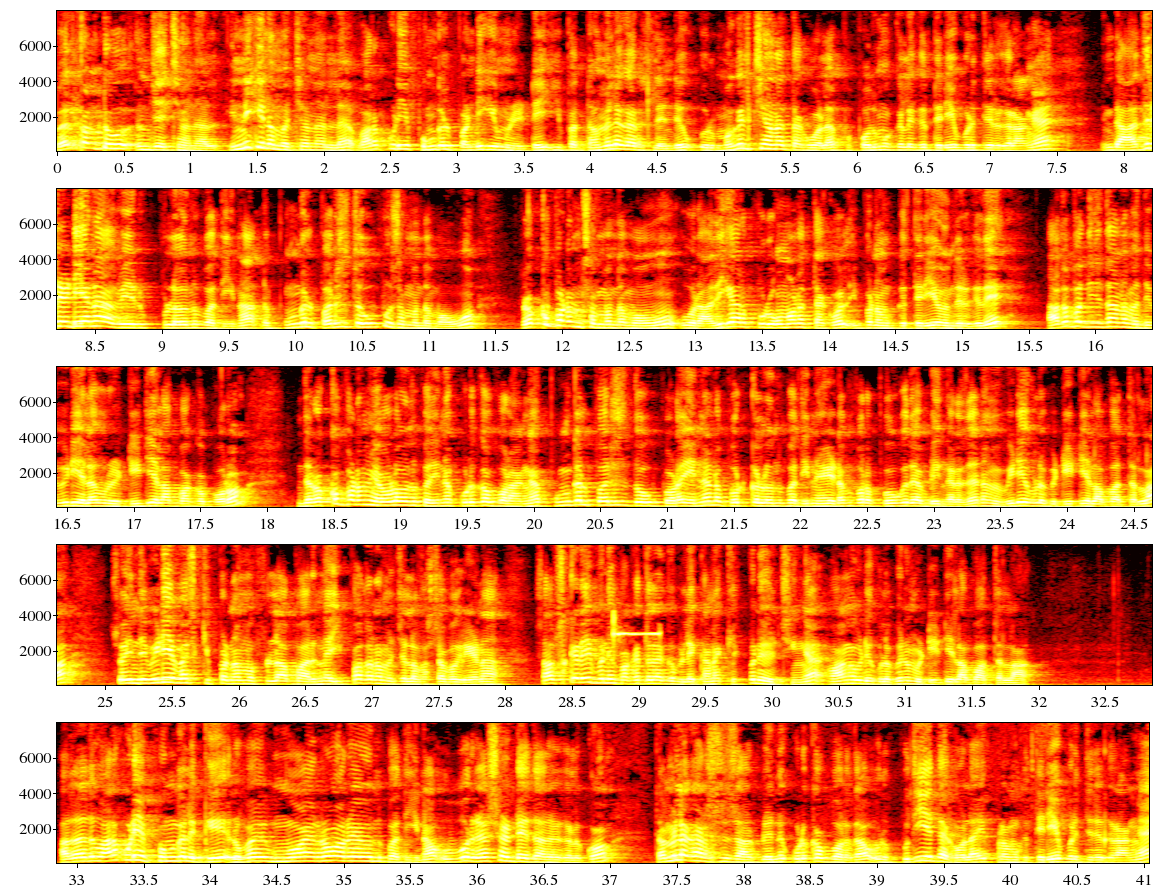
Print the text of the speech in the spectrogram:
Welcome to MJ channel இன்றைக்கி நம்ம சேனலில் வரக்கூடிய பொங்கல் பண்டிகை முன்னிட்டு இப்போ தமிழக அரசுலேருந்து ஒரு மகிழ்ச்சியான தகவலை இப்போ பொதுமக்களுக்கு தெரியப்படுத்தியிருக்கிறாங்க. இந்த அதிரடியான அறிவிப்பில் வந்து பார்த்தீங்கன்னா இந்த பொங்கல் பரிசு தொகுப்பு சம்மந்தமாகவும் ரொக்கப்படம் சம்மந்தமாகவும் ஒரு அதிகாரப்பூர்வமான தகவல் இப்போ நமக்கு தெரிய வந்திருக்குது. அதை பற்றி தான் நம்ம இந்த வீடியோவில் ஒரு டீட்டெயிலாக பார்க்க போகிறோம் இந்த ரொக்கப்படம் எவ்வளோ வந்து பார்த்தீங்கன்னா கொடுக்க போகிறாங்க பொங்கல் பரிசு தொகுப்போட என்னென்ன பொருட்கள் வந்து பார்த்தீங்கன்னா இடம் பெற போகுது அப்படிங்கிறத நம்ம வீடியோக்குள்ள போய் டீட்டெயிலாக பார்த்துடலாம் ஸோ இந்த வீடியோவை ஸ்கிப் பண்ணாமல் ஃபுல்லாக பாருங்கள் இப்போ தான் நம்ம செல்ல ஃபஸ்ட்டாக பார்க்குறீங்கன்னா சப்ஸ்கிரைப் பண்ணி பக்கத்தில் இருக்க பிள்ளைக்கான கிளிக் பண்ணி வச்சுங்க. வாங்க வீடியோக்குள்ளே போய் நம்ம டீட்டெயிலாக பார்த்துடலாம் அதாவது வரக்கூடிய பொங்கலுக்கு ரூபாய் மூவாயிரம் ரூபா வரை வந்து பார்த்தீங்கன்னா ஒவ்வொரு ரேஷன் அட்டைதாரர்களுக்கும் தமிழக அரசு சார்பிலேருந்து கொடுக்க போகிறதா ஒரு புதிய தகவலை இப்போ நமக்கு தெரியப்படுத்தியிருக்கிறாங்க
